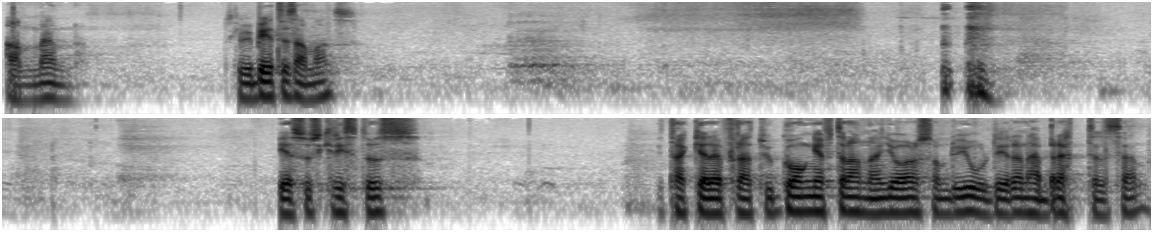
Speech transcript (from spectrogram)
Amen. Ska vi be tillsammans? Jesus Kristus, vi tackar dig för att du gång efter annan gör som du gjorde i den här berättelsen.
